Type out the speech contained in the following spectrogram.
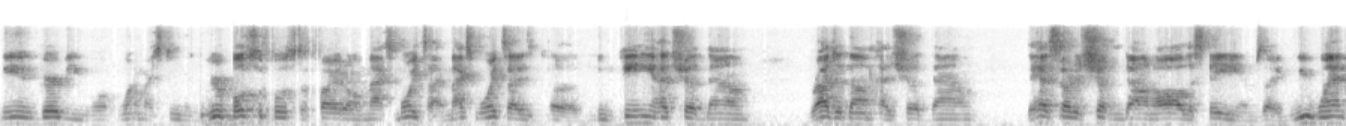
me and Gerby, one of my students, we were both supposed to fight on Max Muay Thai. Max Muay Thai's uh, Lumpini had shut down, Rajadam had shut down. They had started shutting down all the stadiums. Like we went,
